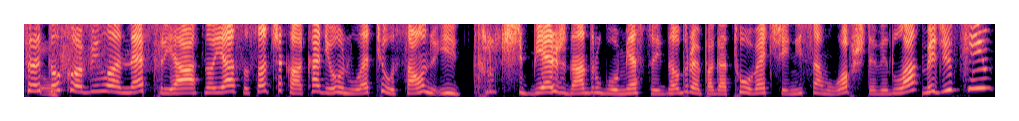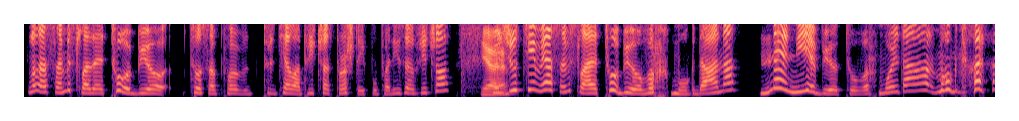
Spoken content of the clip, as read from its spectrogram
To je toliko bilo neprijatno. Ja sam sad čekala kad je on uletio u saunu i trči bjež na drugo mjesto i dobro je pa ga tu već i nisam uopšte videla. Međutim, onda sam mislila da je to bio to sam po, htjela pričat prošli put, pa nisam pričala. Ja. Međutim, ja sam mislila da je to bio vrh mog dana. Ne, nije bio to vrh moj dan, mog dana.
